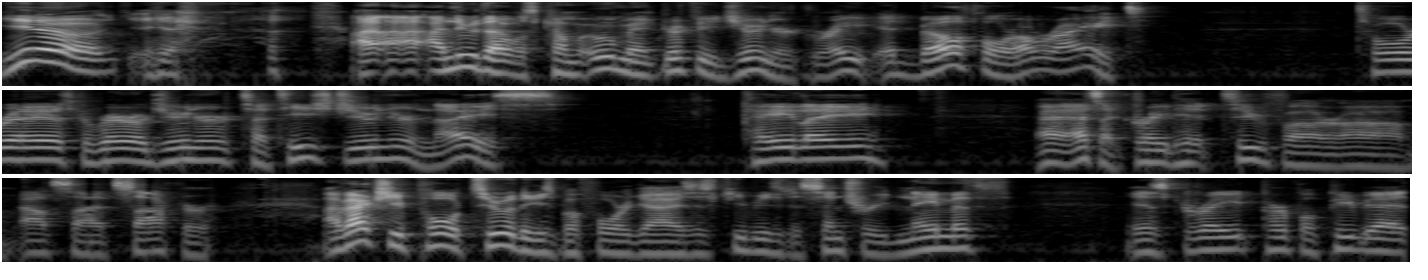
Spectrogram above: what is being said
You know, yeah, I, I knew that was coming. Oh man, Griffey Jr. Great. Ed Belfour. All right. Torres, Guerrero Jr., Tatis Jr. Nice. Pele. Uh, that's a great hit too for um, outside soccer. I've actually pulled two of these before, guys. As QBs of the century. Namath is great. Purple people. Yeah,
